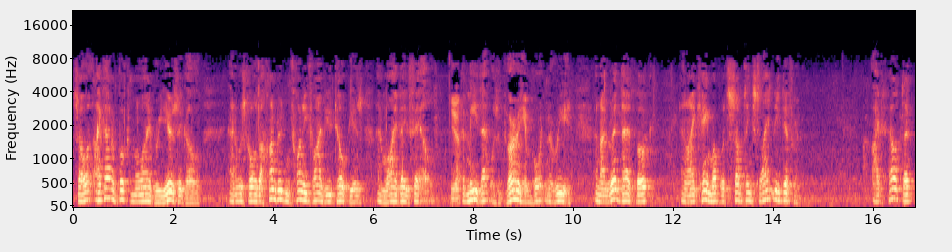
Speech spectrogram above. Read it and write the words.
So I got a book from the library years ago, and it was called 125 Utopias and Why They Failed. Yeah. To me, that was very important to read. And I read that book, and I came up with something slightly different. I felt that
